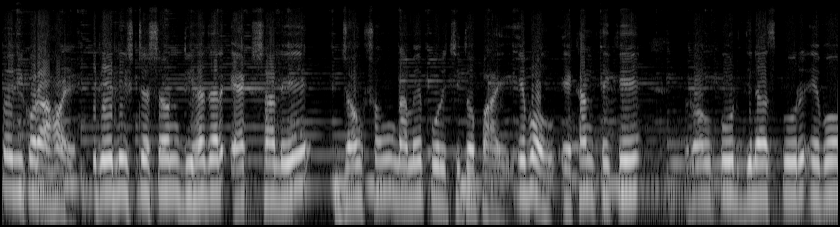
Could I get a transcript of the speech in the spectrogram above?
তৈরি করা হয়। রেল স্টেশন দু হাজার এক সালে জংশন নামে পরিচিত পায় এবং এখান থেকে রংপুর, দিনাজপুর এবং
